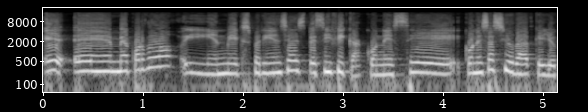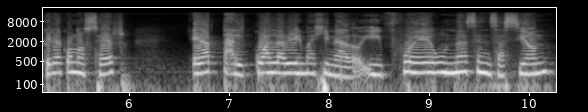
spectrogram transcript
Eh, eh, me acuerdo y en mi experiencia específica con ese con esa ciudad que yo quería conocer era tal cual la había imaginado y fue una sensación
